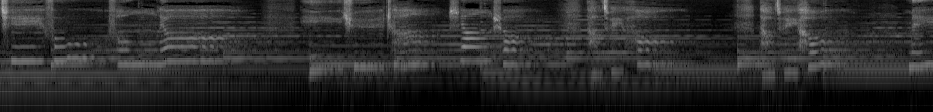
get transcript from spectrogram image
几幅风流一曲长相守到最后到最后没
